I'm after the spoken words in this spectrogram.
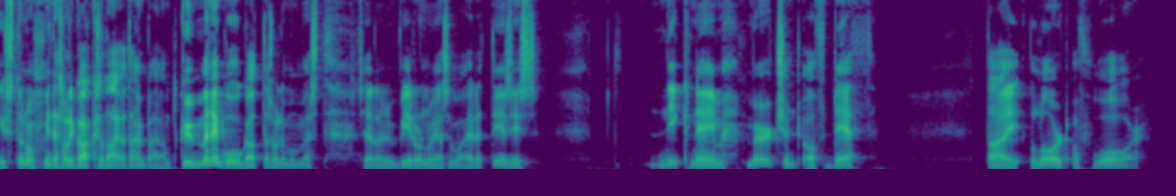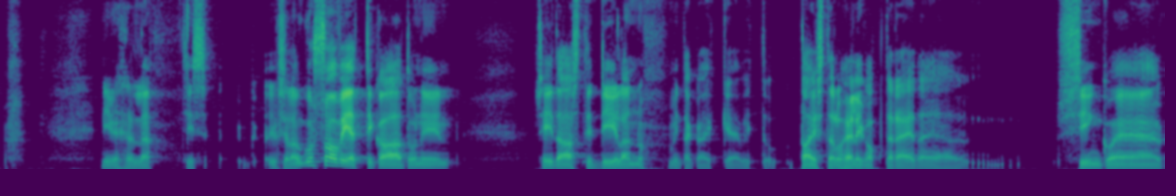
istunut, mitä se oli 200 jotain päivää, mutta 10 kuukautta se oli mun mielestä. Siellä nyt virunut ja se vaihdettiin siis nickname Merchant of Death tai Lord of War nimellä. Siis silloin kun sovietti kaatui, niin siitä asti diilannut mitä kaikkea vittu taisteluhelikoptereita ja sinkoja ja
